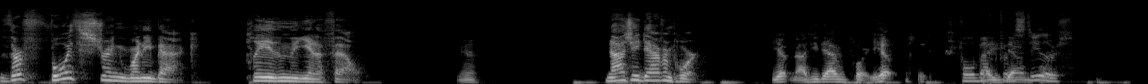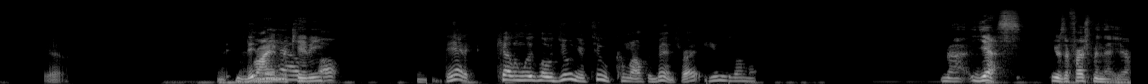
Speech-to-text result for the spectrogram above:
their fourth string running back played in the NFL. Yeah. Najeh Davenport. Yep, Najeh Davenport. Yep. Fullback Najeh for the Davenport. Steelers. Yeah. Didn't they Ryan have, McKinney? uh, they had Kellen Winslow Jr. too coming off the bench, right? He was on the. Uh, yes, he was a freshman that year.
